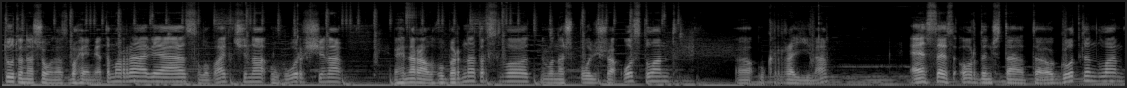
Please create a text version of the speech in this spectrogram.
Тут у нас що у нас Богемія та Моравія, Словаччина, Угорщина, генерал-губернаторство, вона ж Польща, Остланд, е, Україна, СС Орденштадт, Готенланд,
